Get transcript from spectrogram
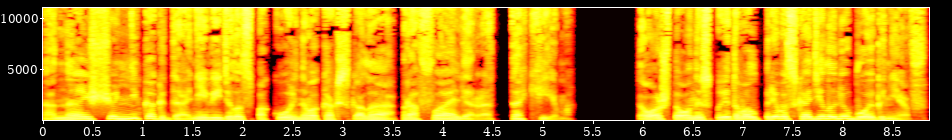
Она еще никогда не видела спокойного, как скала, профайлера таким. То, что он испытывал, превосходило любой гнев.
